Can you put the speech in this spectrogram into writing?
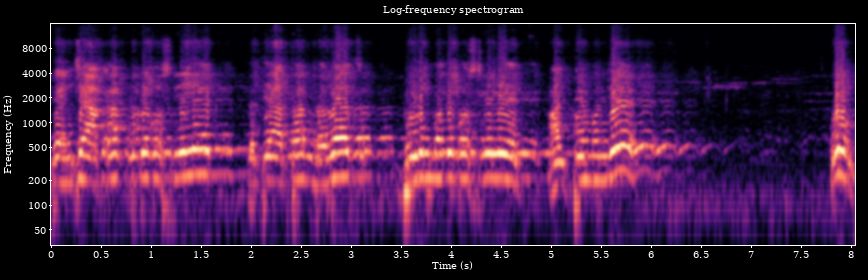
त्यांचे आकार कुठे बसलेले आहेत? तर ते आता नव्याच बिल्डिंगमध्ये बसलेले आहेत. आणि ते म्हणजे कोण?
